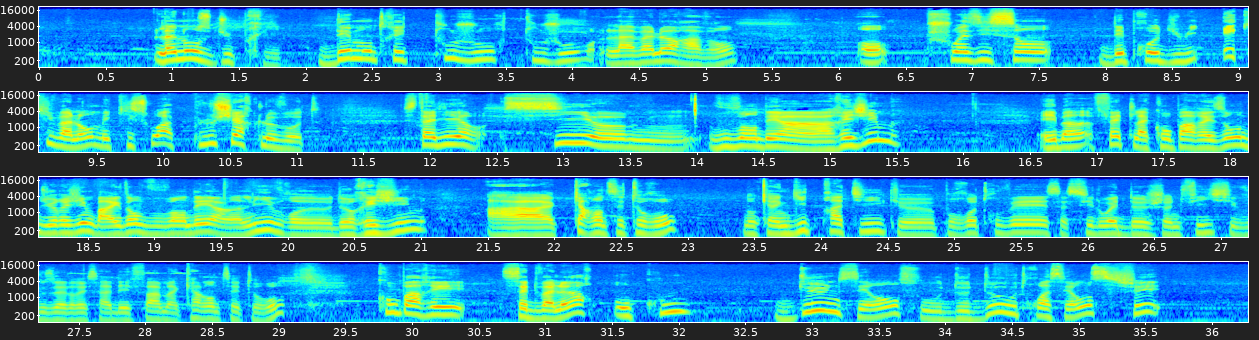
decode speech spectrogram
l'annonce du prix, démontrez toujours, toujours la valeur avant en choisissant des produits équivalents mais qui soient plus chers que le vôtre. C'est-à-dire, si euh, vous vendez un régime, eh ben, faites la comparaison du régime. Par exemple, vous vendez un livre de régime à 47 euros donc un guide pratique euh, pour retrouver sa silhouette de jeune fille si vous adressez à des femmes à 47 euros. Comparez cette valeur au coût d'une séance ou de deux ou trois séances chez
